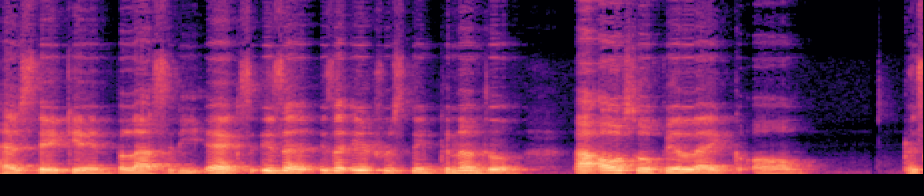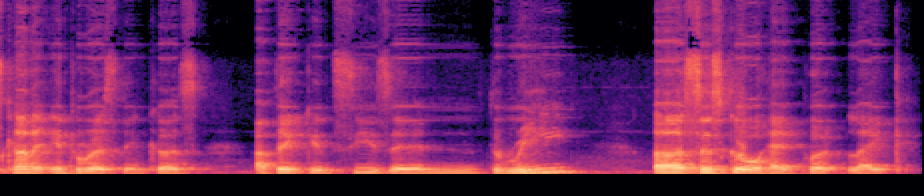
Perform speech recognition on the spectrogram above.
has taken Velocity X is a is an interesting conundrum. I also feel like um, it's kind of interesting because I think in season three, uh, Cisco had put like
